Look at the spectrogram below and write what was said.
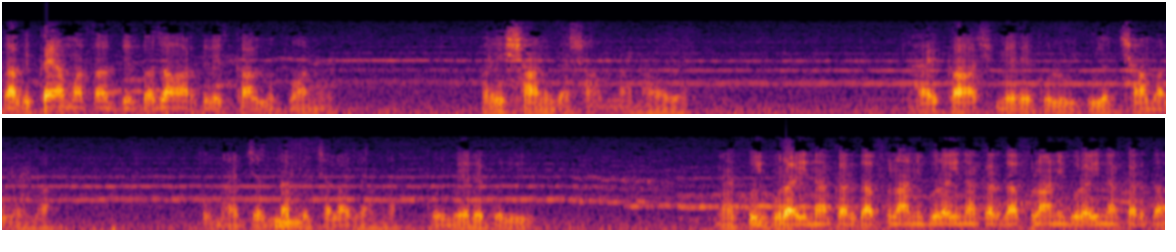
تاکہ قیامت دے بازار دے وچ کل نو پریشانی دا سامنا نہ ہوئے۔ ہائے کاش میرے کو کوئی اچھا عمل ہوندا تو میں جنت چلا جاندہ کوئی میرے کو میں کوئی برائی نہ کردا فلانی برائی نہ کردا فلانی برائی نہ کردا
